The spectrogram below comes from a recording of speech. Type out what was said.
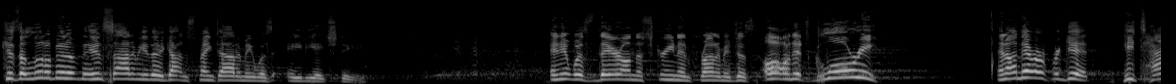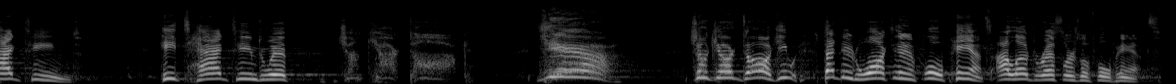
Because a little bit of the inside of me that had gotten spanked out of me was ADHD. and it was there on the screen in front of me, just, oh, and it's glory. And I'll never forget, he tag teamed. He tag teamed with Junkyard Dog. Yeah. Junkyard dog. He, that dude walked in in full pants. I loved wrestlers with full pants.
